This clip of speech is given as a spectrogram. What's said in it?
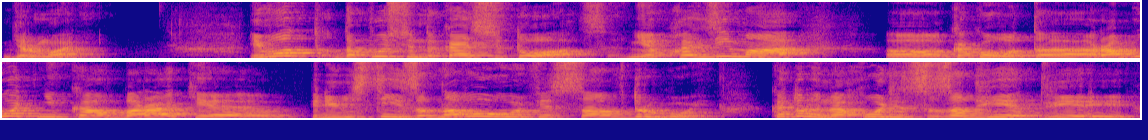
Германии. И вот, допустим, такая ситуация. Необходимо э, какого-то работника в бараке перевести из одного офиса в другой, который находится за две двери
